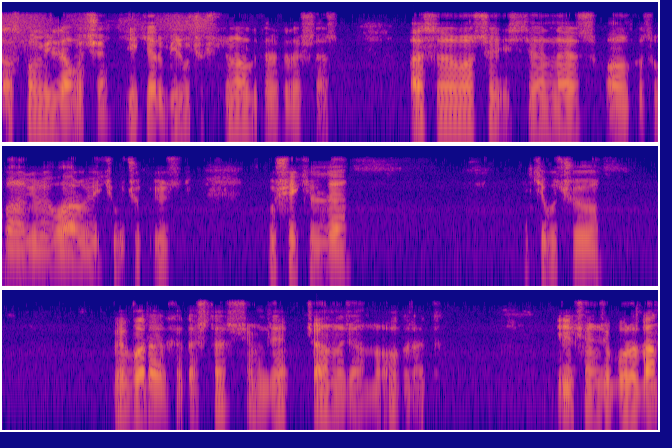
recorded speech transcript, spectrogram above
Aston Villa maçı. ilk yarı bir buçuk üstünü aldık arkadaşlar. Arsenal maçı isteyenler bankosu bana göre var ve iki buçuk üst. Bu şekilde iki buçuğu ve var arkadaşlar. Şimdi canlı canlı olarak ilk önce buradan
